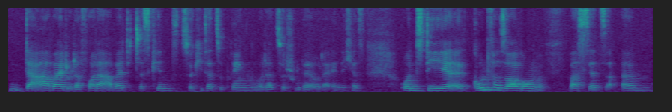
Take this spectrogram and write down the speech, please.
der Arbeit oder vor der Arbeit das Kind zur Kita zu bringen oder zur Schule oder ähnliches. Und die äh, Grundversorgung, was jetzt ähm,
